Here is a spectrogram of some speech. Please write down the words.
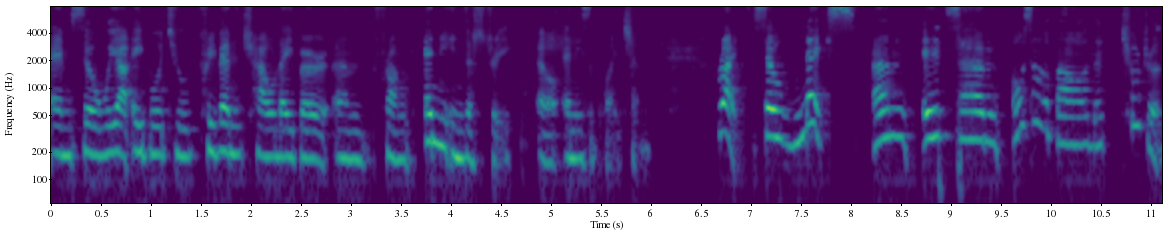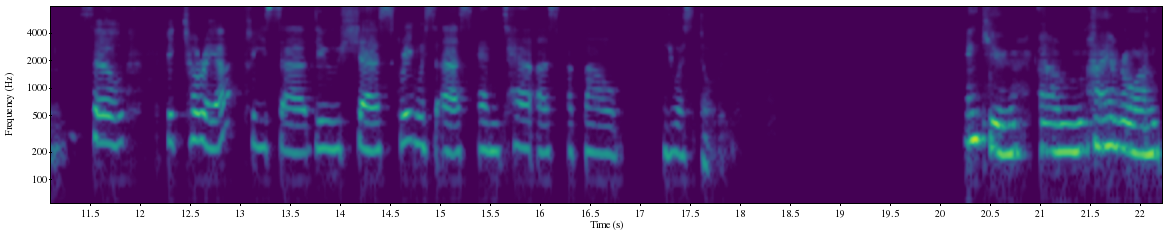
And so we are able to prevent child labor um, from any industry or any supply chain. Right, so next, um, it's um, also about the children. So Victoria, please uh, do share screen with us and tell us about your story. Thank you. Um, hi, everyone.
